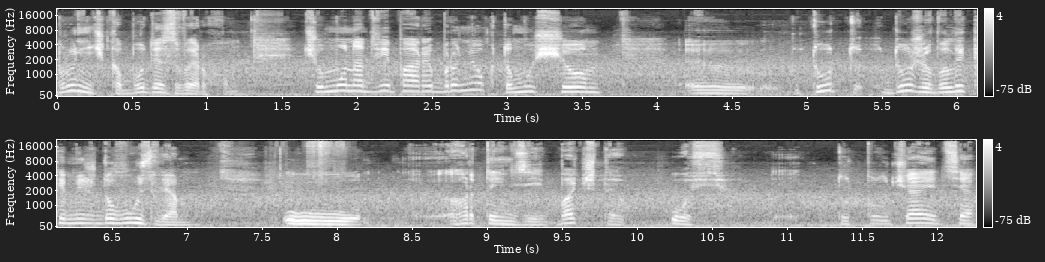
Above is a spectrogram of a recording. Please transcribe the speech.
брунічка буде зверху. Чому на дві пари броньок? Тому що е, тут дуже велике міждовузля у гортензії. Бачите, ось. Тут виходить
